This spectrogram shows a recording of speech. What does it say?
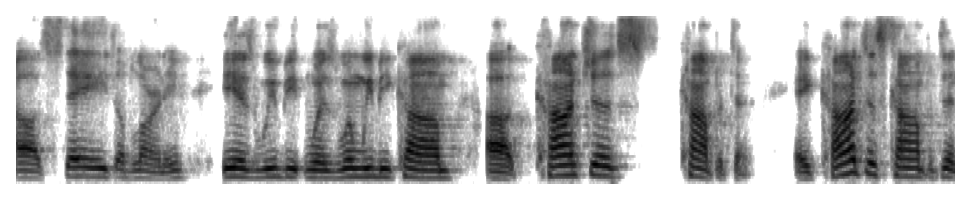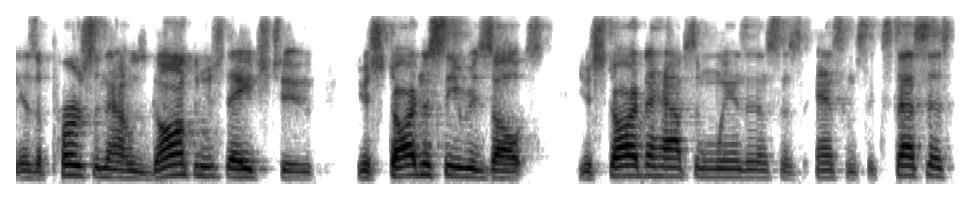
uh, stage of learning is we be, was when we become uh, conscious competent. A conscious competent is a person now who's gone through stage two. You're starting to see results. You're starting to have some wins and some, and some successes,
